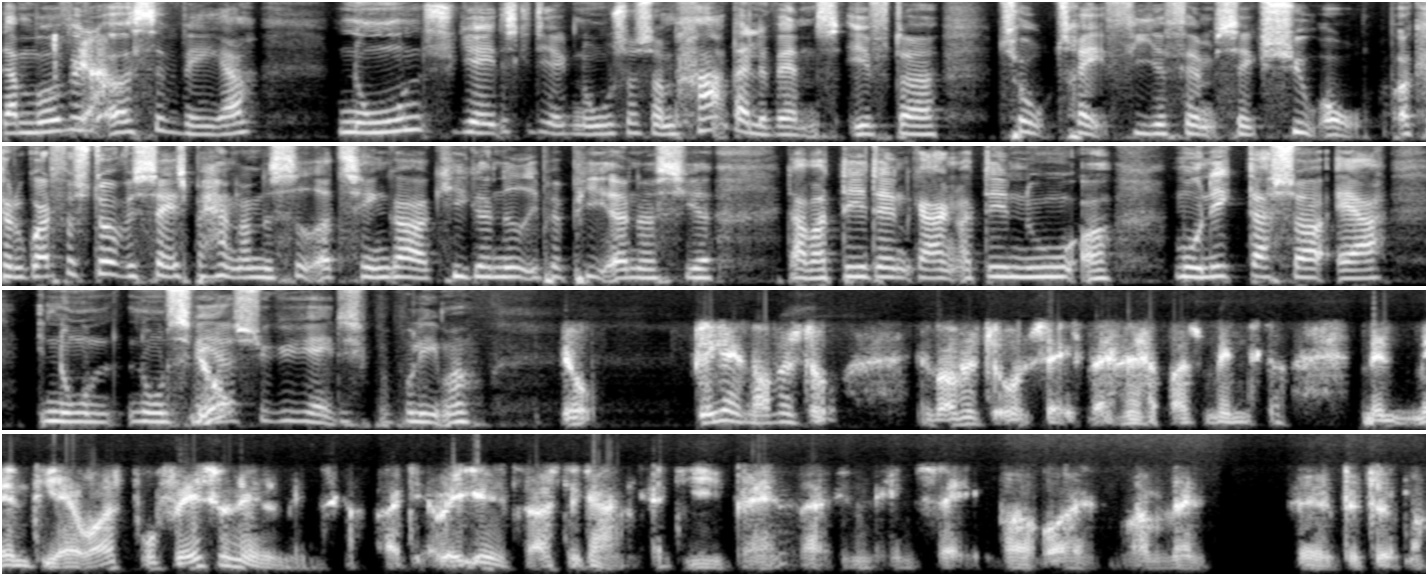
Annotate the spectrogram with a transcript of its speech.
Der må vel ja. også være nogle psykiatriske diagnoser, som har relevans efter 2, 3, 4, 5, 6, 7 år. Og kan du godt forstå, hvis sagsbehandlerne sidder og tænker og kigger ned i papirerne og siger, der var det dengang og det nu, og må ikke der så er nogle, nogle svære jo. psykiatriske problemer? Jo, det kan jeg godt forstå. Jeg kan godt forstå, at sagsbehandlere er også mennesker. Men, men de er jo også professionelle mennesker. Og det er jo ikke første gang, at de behandler en, en sag, hvor, hvor, hvor man øh, bedømmer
